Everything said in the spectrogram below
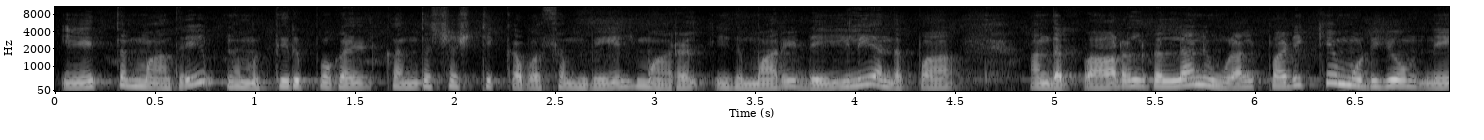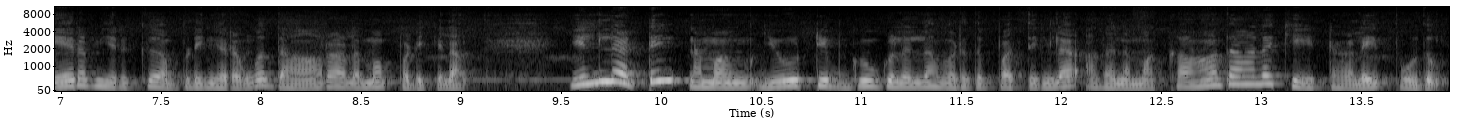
ஏற்ற மாதிரி நம்ம திருப்புகழ் கந்தசஷ்டி கவசம் வேல்மாறல் இது மாதிரி டெய்லி அந்த பா அந்த பாடல்கள்லாம் உங்களால் படிக்க முடியும் நேரம் இருக்குது அப்படிங்கிறவங்க தாராளமாக படிக்கலாம். இல்லாட்டி நம்ம யூடியூப் கூகுள் எல்லாம் வருது பார்த்திங்களா அதை நம்ம காதால் கேட்டாலே போதும்.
